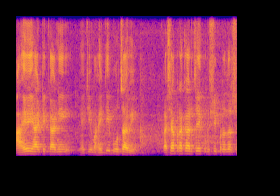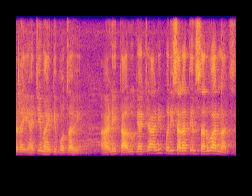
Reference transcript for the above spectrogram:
आहे ह्या ठिकाणी ह्याची माहिती पोचावी. कशा प्रकारचे कृषी प्रदर्शन आहे ह्याची माहिती पोचावी. आणि तालुक्याच्या आणि परिसरातील सर्वांनाच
